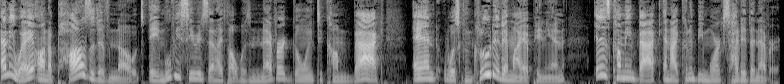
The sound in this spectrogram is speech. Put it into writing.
Anyway, on a positive note, a movie series that I thought was never going to come back and was concluded, in my opinion, is coming back, and I couldn't be more excited than ever.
